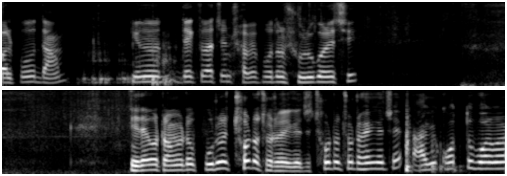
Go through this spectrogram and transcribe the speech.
অল্প দাম। কিন্তু দেখতে পাচ্ছেন, সবে প্রথম শুরু করেছি। এ দেখো, টমেটো পুরো ছোট ছোট হয়ে গেছে, ছোট ছোট হয়ে গেছে। আগে কত বড় বড়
